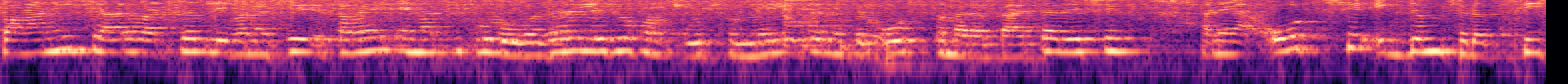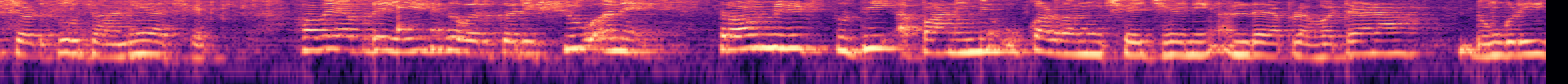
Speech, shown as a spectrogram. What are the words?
પાણી ચાર વાટકા જ લેવાના છે. તમે એનાથી થોડું વધારે લેજો, પણ ઓછું નહીં લેતા નહીં ઓટ્સ તમારા કાચા રહેશે. અને આ ઓટ્સ છે, એકદમ ઝડપથી ચડતું ધાન્યા છે. હવે આપણે લીડ કવર કરીશું અને ત્રણ મિનિટ સુધી આ પાણીને ઉકાળવાનું છે, જેની અંદર આપણા વટાણા, ડુંગળી,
